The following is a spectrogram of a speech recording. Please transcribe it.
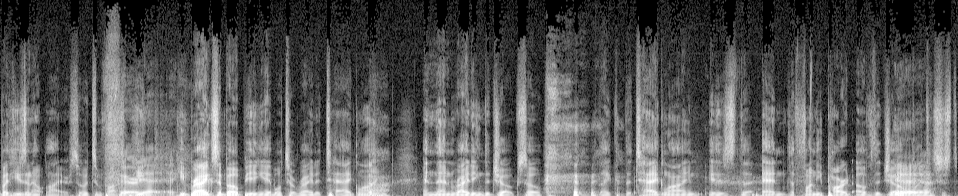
but he's an outlier so it's impossible. Fair, he, yeah, yeah. he brags about being able to write a tagline Uh-huh. and then writing the joke. So like the tagline is the end the funny part of the joke. Yeah, like it's just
